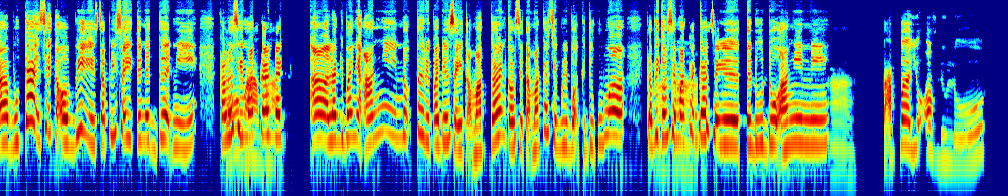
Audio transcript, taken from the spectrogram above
Uh, bukan, saya tak obese. Tapi saya kena GERD ni. Kalau oh, saya faham, makan faham. Ah, lagi banyak angin doktor daripada saya tak makan. Kalau saya tak makan saya boleh buat kerja rumah. Tapi kalau saya makan kan saya terduduk angin ni. Ha. Tak apa you off dulu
